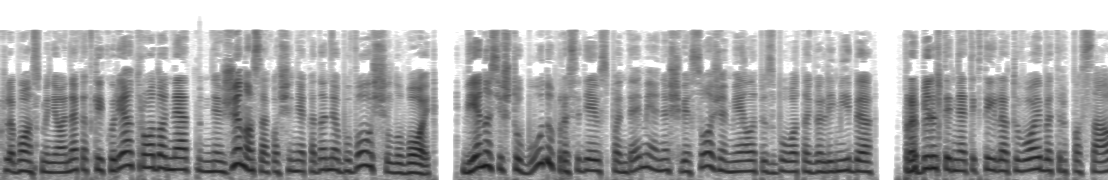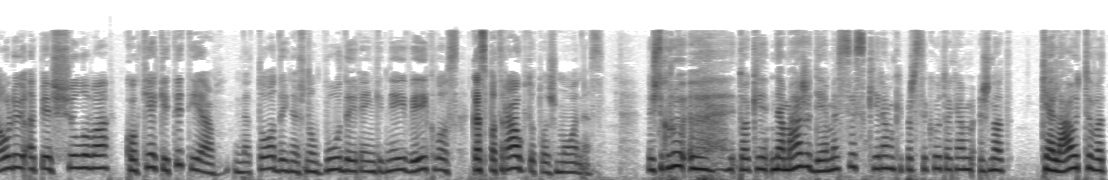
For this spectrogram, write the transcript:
Klebonas minėjo, ne, kad kai kurie atrodo net nežino, sako, aš niekada nebuvau Šiluvoj. Vienas iš tų būdų, prasidėjus pandemija, ne švieso žemėlapis buvo ta galimybė prabilti ne tik tai Lietuvoje, bet ir pasauliui apie Šiluvą, kokie kiti tie metodai, nežinau, būdai, renginiai, veiklos, kas patrauktų tuos žmonės. Iš tikrųjų, e, tokį nemažą dėmesį skiriam, kaip ir sakiau, tokiam, žinot, keliauti, vat,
